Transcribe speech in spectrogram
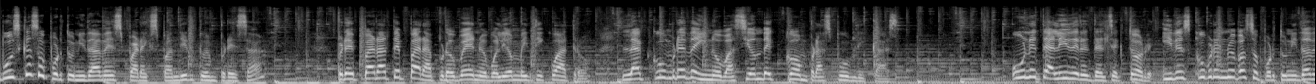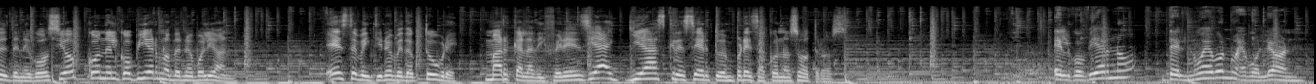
¿Buscas oportunidades para expandir tu empresa? Prepárate para Prove Nuevo León 24, la cumbre de innovación de compras públicas. Únete a líderes del sector y descubre nuevas oportunidades de negocio con el gobierno de Nuevo León. Este 29 de octubre, marca la diferencia y haz crecer tu empresa con nosotros. El gobierno del nuevo Nuevo León.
